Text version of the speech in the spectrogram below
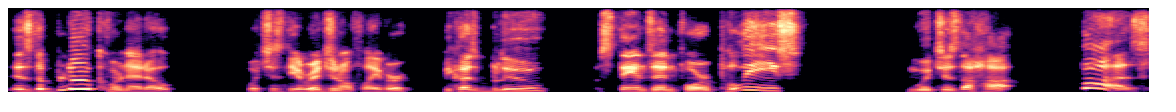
is the blue cornetto, which is the original flavor, because blue stands in for police, which is the hot fuzz.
